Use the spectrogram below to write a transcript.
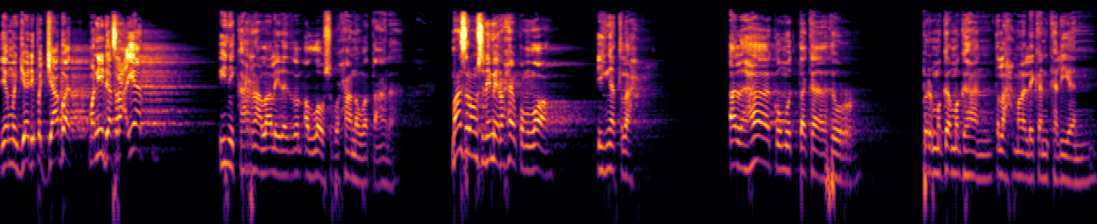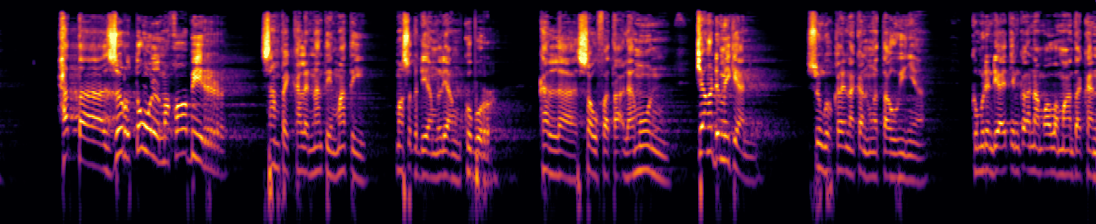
Yang menjadi pejabat, menindas rakyat. Ini karena lalai dari aturan Allah Subhanahu wa taala. Masalah muslimin rahimakumullah, ingatlah alhaakumut takatsur. Bermegah-megahan telah melalaikan kalian. Hatta zurtumul maqabir sampai kalian nanti mati masuk ke diam liang kubur. Kalla saufa ta'lamun. Jangan demikian. Sungguh kalian akan mengetahuinya. Kemudian di ayat yang ke-6 Allah mengatakan,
